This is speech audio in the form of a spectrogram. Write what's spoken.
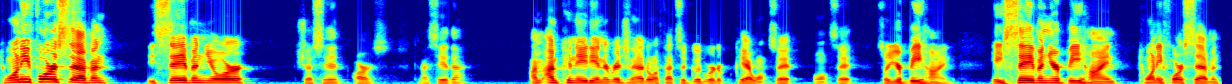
24 7, He's saving your, should I say it? Ours? Can I say that? I'm, I'm Canadian originally. I don't know if that's a good word. Okay, I won't say it. I won't say it. So you're behind. He's saving your behind 24 7.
